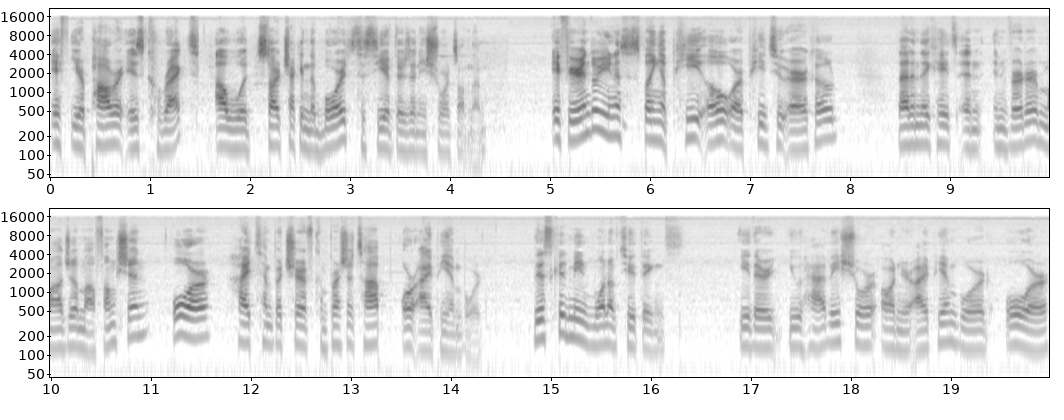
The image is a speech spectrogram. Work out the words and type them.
if your power is correct, I would start checking the boards to see if there's any shorts on them. If your indoor unit is displaying a P0 or a P2 error code, that indicates an inverter module malfunction or high temperature of compressor top or IPM board. This could mean one of two things. Either you have a short on your IPM board or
